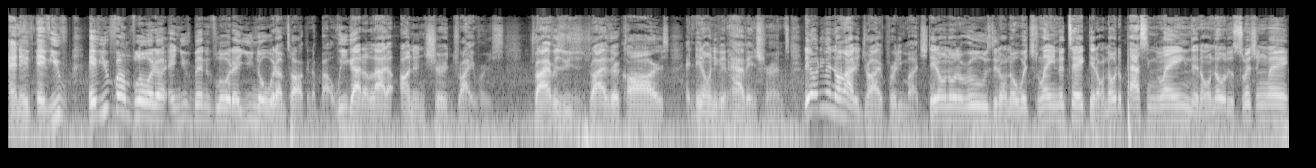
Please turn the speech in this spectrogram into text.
and if, if you if you're from Florida and you've been in Florida, you know what I'm talking about. We got a lot of uninsured drivers. Drivers who just drive their cars and they don't even have insurance. They don't even know how to drive pretty much. They don't know the rules, they don't know which lane to take, they don't know the passing lane, they don't know the switching lane.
